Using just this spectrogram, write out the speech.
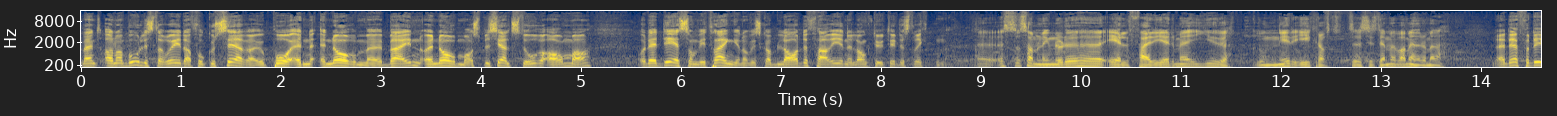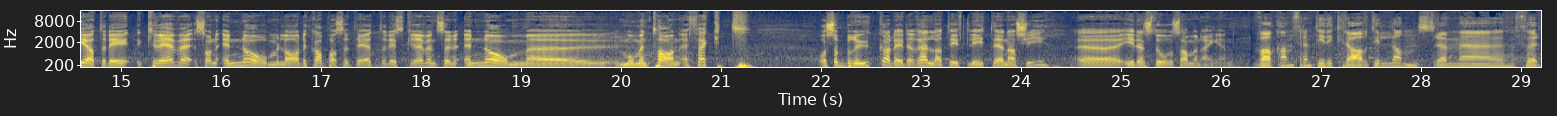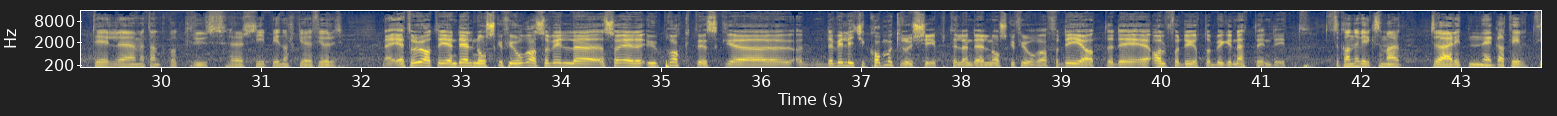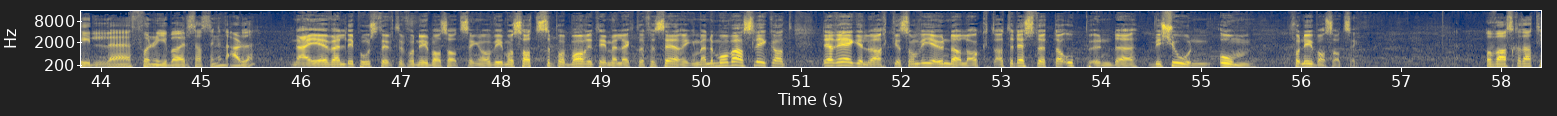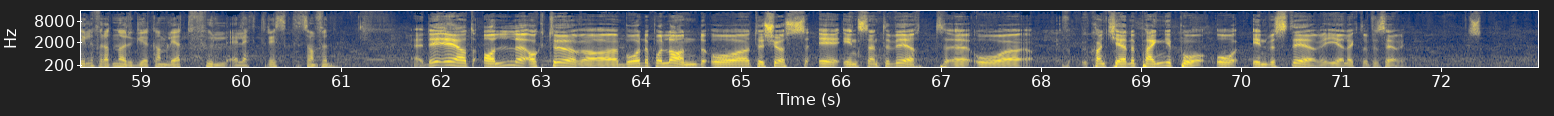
Mens anabole steroider fokuserer jo på en enorme bein og enorme og spesielt store armer. Og Det er det som vi trenger når vi skal lade ferjene langt ute i distriktene. Eh, så sammenligner du elferjer med gjøkunger i kraftsystemet. Hva mener du med det? Nei, Det er fordi at det krever sånn enorm ladekapasitet. og Det krever en sånn enorm uh, momentan effekt. Og så bruker de det relativt lite energi uh, i den store sammenhengen. Hva kan fremtidige krav til landstrøm uh, føre til med tanke på cruiseskip i norske fjorder? Nei, jeg tror at I en del norske fjorder så, vil, eh, så er det upraktisk. Eh, det vil ikke komme cruiseskip til en del norske fjorder, fordi at det er altfor dyrt å bygge nett inn dit. Så kan det virke som at du er litt negativ til eh, fornybarsatsingen, er du det? Nei, jeg er veldig positiv til fornybarsatsinga. vi må satse på maritim elektrifisering. Men det må være slik at det regelverket som vi er underlagt, at det støtter opp under visjonen om fornybarsatsing. Og Hva skal da til for at Norge kan bli et fullelektrisk samfunn? Det er at alle aktører, både på land og til sjøs, er insentivert eh, og kan tjene penger på å investere i elektrifisering.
